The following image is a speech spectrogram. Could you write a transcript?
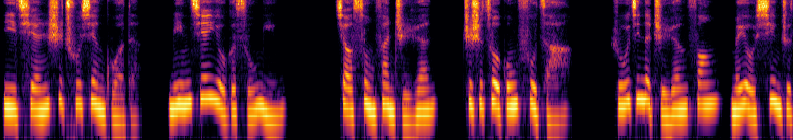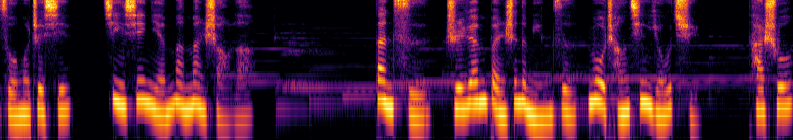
以前是出现过的。民间有个俗名。叫送饭纸鸢，只是做工复杂。如今的纸鸢坊没有兴致琢磨这些，近些年慢慢少了。但此纸鸢本身的名字骆长青有取，他说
